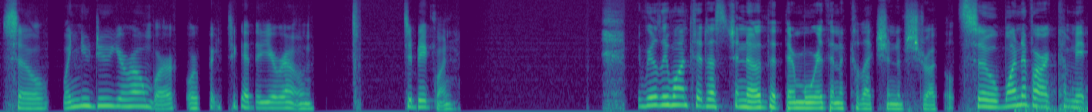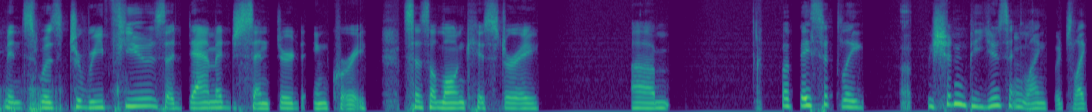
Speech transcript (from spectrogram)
So when you do your own work or put together your own, it's a big one. They really wanted us to know that they're more than a collection of struggles. So, one of our commitments was to refuse a damage centered inquiry. Says a long history. Um, but basically, we shouldn't be using language like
